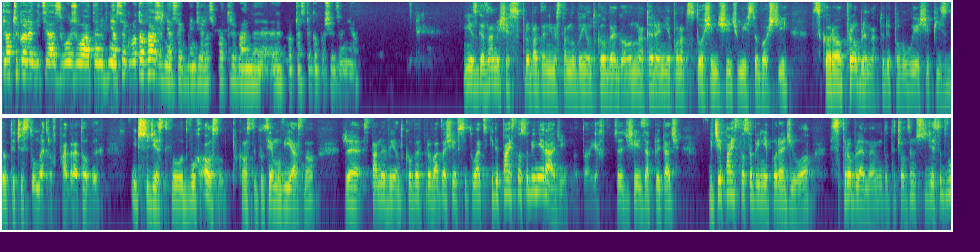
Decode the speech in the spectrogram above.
Dlaczego Lewica złożyła ten wniosek? Bo to wasz wniosek będzie rozpatrywany e, podczas tego posiedzenia. Nie zgadzamy się z wprowadzeniem stanu wyjątkowego na terenie ponad 180 miejscowości, skoro problem, na który powołuje się PiS, dotyczy 100 metrów kwadratowych i 32 osób. Konstytucja mówi jasno, że stany wyjątkowe wprowadza się w sytuacji, kiedy państwo sobie nie radzi. No to ja chcę dzisiaj zapytać, gdzie państwo sobie nie poradziło z problemem dotyczącym 32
